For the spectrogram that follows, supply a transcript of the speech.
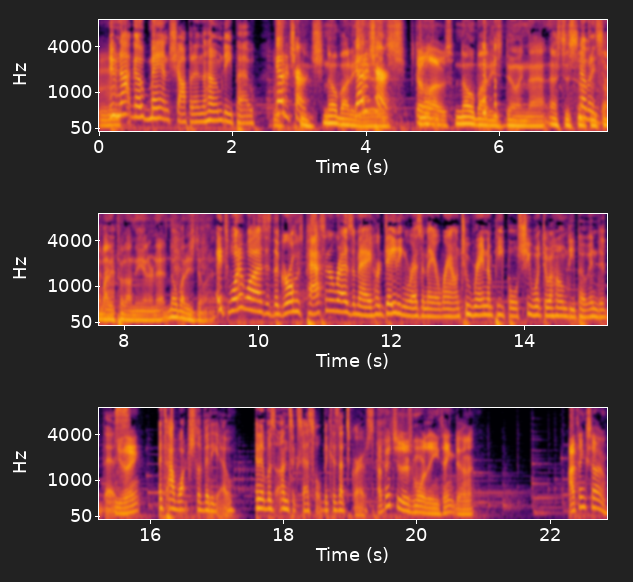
Mhm. Do not go man shopping in the Home Depot. Go to church. Nobody Go to is. church. Go to Lowe's. Nobody's doing that. That's just something Nobody's somebody put on the internet. Nobody's doing it. It's what it was. Is the girl who's passing her resume, her dating resume around to random people. She went to a Home Depot and did this. You think? It's, I watched the video, and it was unsuccessful because that's gross. I bet you there's more than you think doing it. I think so.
